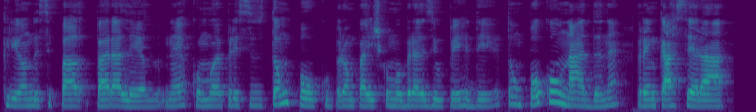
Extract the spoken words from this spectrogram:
criando esse pa paralelo, né? Como é preciso tão pouco para um país como o Brasil perder, tão pouco ou nada, né? Para encarcerar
